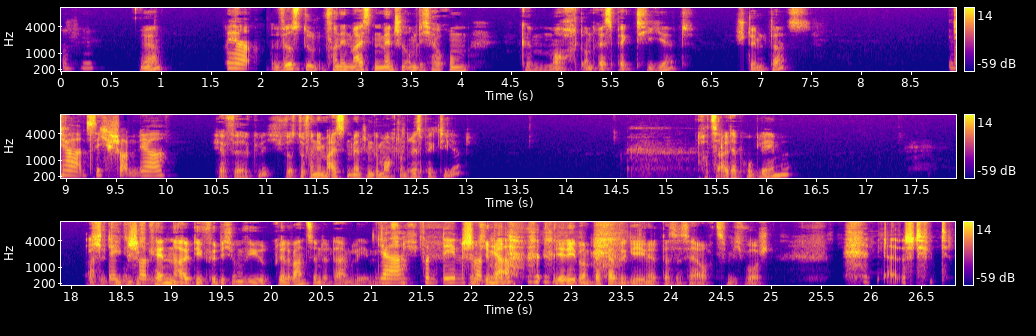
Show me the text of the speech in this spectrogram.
Mhm. Ja? Ja. Wirst du von den meisten Menschen um dich herum gemocht und respektiert? Stimmt das? Ja, an sich schon, ja. Ja, wirklich? Wirst du von den meisten Menschen gemocht und respektiert? Trotz all der Probleme? Also die, die dich kennen halt, die für dich irgendwie relevant sind in deinem Leben. Ja, nicht, von denen schon, jemand, ja. Der dir beim Bäcker begegnet, das ist ja auch ziemlich wurscht. Ja, das stimmt.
